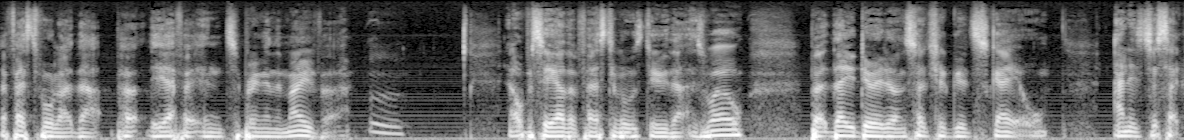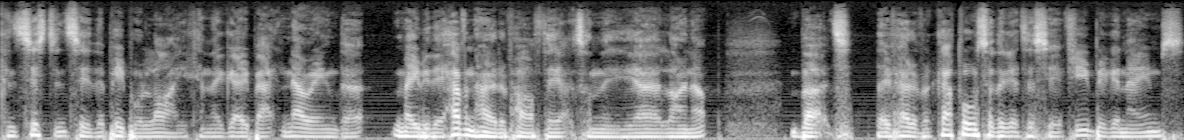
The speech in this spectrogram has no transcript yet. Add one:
a festival like that put the effort into bringing them over. mm, Obviously, other festivals do that as well, but they do it on such a good scale. And it's just that consistency that people like, and they go back knowing that maybe they haven't heard of half the acts on the uh, lineup, but they've heard of a couple, so they get to see a few bigger names.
